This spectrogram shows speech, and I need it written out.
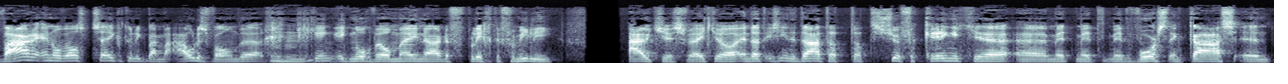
waren er nog wel, zeker toen ik bij mijn ouders woonde, -hmm. ging ik nog wel mee naar de verplichte familie. Uitjes, weet je wel. En dat is inderdaad dat, dat suffe kringetje uh, met, met, met worst en kaas. En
